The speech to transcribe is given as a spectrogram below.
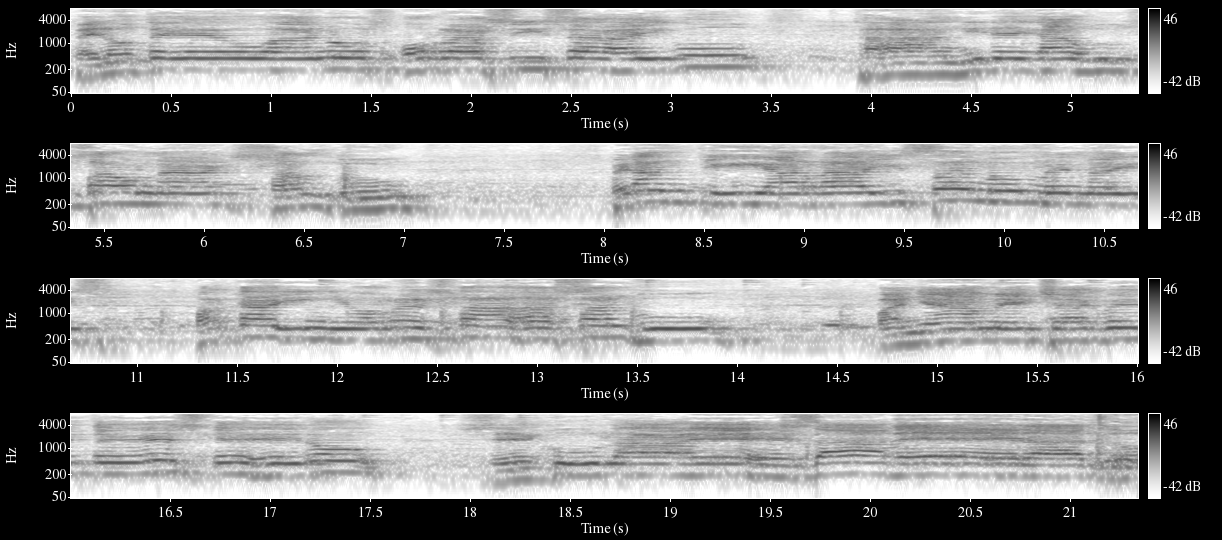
Peloteoan os horrazi zaigu Ta nire gauza onak saldu. Perantiarra izan omen naiz Parka inorrez da salbu Baina metxak bete ezkero Sekula ez da beratu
